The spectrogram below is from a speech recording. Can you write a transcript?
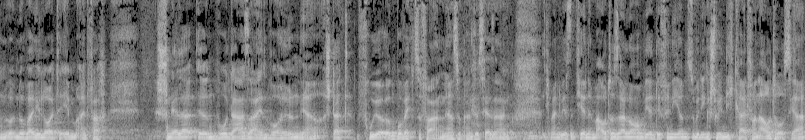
nur, nur weil die Leute eben einfach schneller irgendwo da sein wollen, ja, statt früher irgendwo wegzufahren. Ja, so könnte es ja sagen. Ich meine, wir sind hier in einem Autosalon, wir definieren uns über die Geschwindigkeit von Autos, ja.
